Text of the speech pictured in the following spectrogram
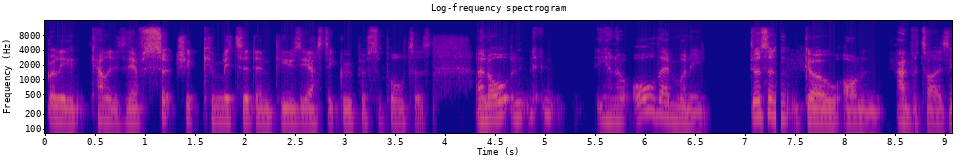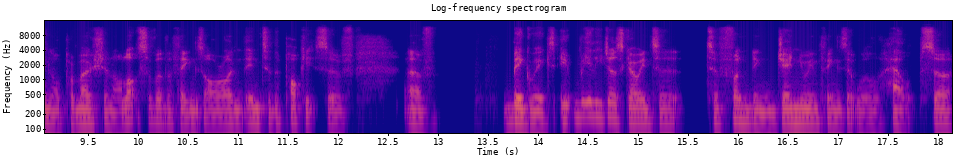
brilliant calendars they have such a committed enthusiastic group of supporters and all you know all their money doesn't go on advertising or promotion or lots of other things or on into the pockets of of bigwigs it really does go into to funding genuine things that will help so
